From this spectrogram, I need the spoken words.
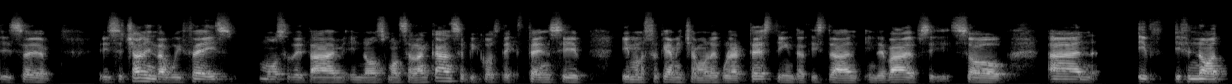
is a, is a challenge that we face most of the time in non-small cell lung cancer because the extensive immunohistochemical molecular testing that is done in the biopsy. So, and if, if not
